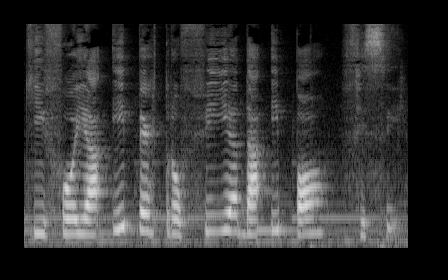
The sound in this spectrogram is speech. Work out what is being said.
que foi a hipertrofia da hipófise.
